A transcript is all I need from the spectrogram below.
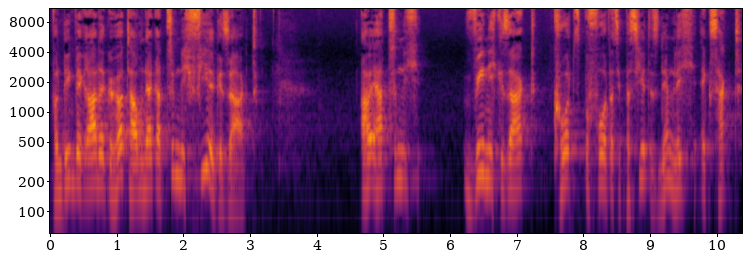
von dem wir gerade gehört haben, und er hat gerade ziemlich viel gesagt, aber er hat ziemlich wenig gesagt, kurz bevor das hier passiert ist, nämlich exakt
